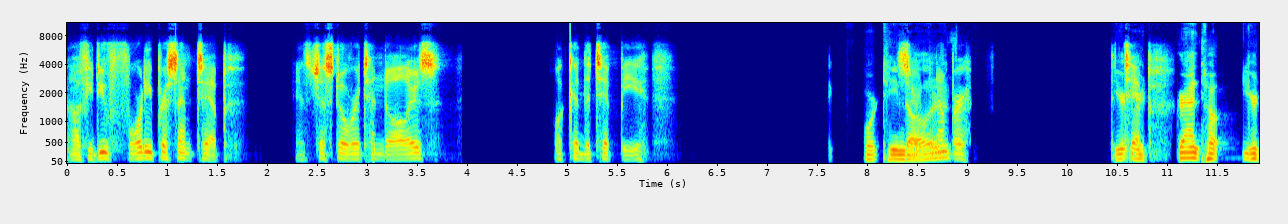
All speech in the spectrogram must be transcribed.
Now, if you do forty percent tip, and it's just over ten dollars. What could the tip be? Fourteen Certain dollars. number. The Your- your. Grand to- your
